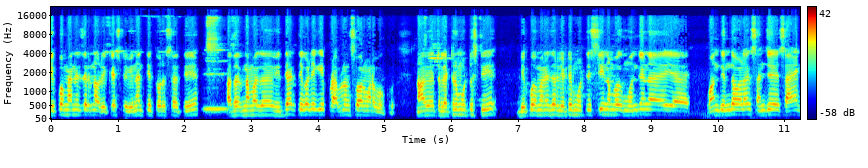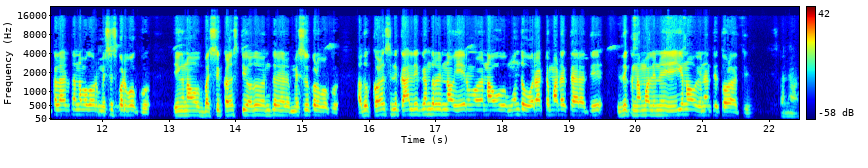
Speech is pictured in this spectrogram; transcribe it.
ಡಿಪೋ ಮ್ಯಾನೇಜರ್ ನಾವು ರಿಕ್ವೆಸ್ಟ್ ವಿನಂತಿ ತೋರಿಸ್ತೀವಿ. ಅದ್ರ ನಮಗ ವಿದ್ಯಾರ್ಥಿಗಳಿಗೆ ಪ್ರಾಬ್ಲಮ್ ಸಾಲ್ವ್ ಮಾಡ್ಬೇಕು. ನಾವ್ ಇವತ್ತು ಲೆಟರ್ ಮುಟ್ಟಿಸ್ತೀವಿ. ಡಿಪೋ ಮ್ಯಾನೇಜರ್ ಲೆಟರ್ ಮುಟ್ಟಿಸಿ ನಮಗ್ ಮುಂದಿನ ಒಂದ್ ದಿನದ ಒಳಗೆ ಸಂಜೆ ಸಾಯಂಕಾಲ ಅರ್ಥ ನಮಗ ಅವ್ರ ಮೆಸೇಜ್ ಕೊಡ್ಬೇಕು. ಈಗ ನಾವು ಬಸ್ಸಿಗೆ ಕಳಿಸ್ತೀವಿ ಅದು ಅಂತ ಮೆಸೇಜ್ ಕೊಡ್ಬೇಕು. ಅದು ಕಳಿಸ್ಲಿಕ್ಕೆ ಆಗ್ಲಿಕ್ಕಂದ್ರೆ ನಾವ್ ಏನ್ ನಾವು ಮುಂದೆ ಹೋರಾಟ ಮಾಡಕ್ ತಯಾರತಿ ಇದಕ್ ನಮ್ಮಲ್ಲಿ ಈಗ ನಾವು ವಿನಂತಿ ತೊಗೊಳತ್ತೀವಿ. ಧನ್ಯವಾದ.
